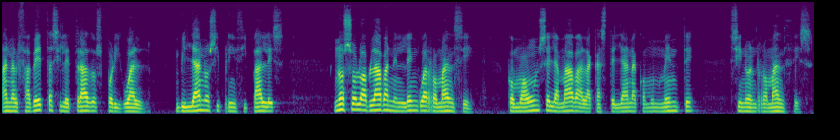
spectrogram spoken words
analfabetas y letrados por igual, villanos y principales, no sólo hablaban en lengua romance, como aún se llamaba a la castellana comúnmente, sino en romances,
